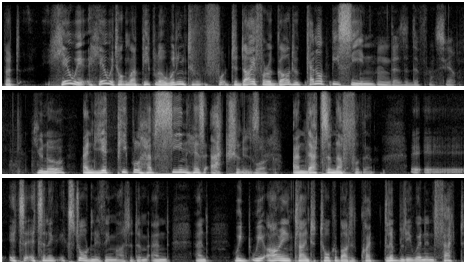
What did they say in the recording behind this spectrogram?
but here we here we're talking about people who are willing to for, to die for a God who cannot be seen. Mm, there's a difference, yeah. You know, and yet people have seen His actions, and that's enough for them it's it's an extraordinary thing, martyrdom, and and we we are inclined to talk about it quite glibly when in fact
